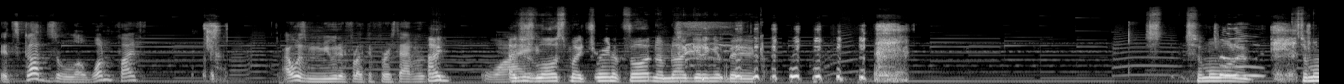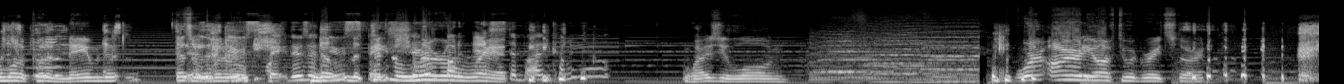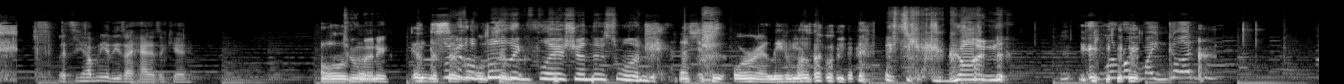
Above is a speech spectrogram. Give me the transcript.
It's Godzilla one five. I was muted for like the first half of I Why? I just lost my train of thought and I'm not getting it back. Someone want to someone want to put a name to That's a there's a literal. new, spa- there's a No, new that's space a sheriff literal rant. Esteban coming out. Why is he long? We're already off to a great start. Let's see how many of these I had as a kid. All Too many. And the Look at the Ultra- molding flash on this one. That's just his aura. Leave him alone. It's a gun. It's literally my gun.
